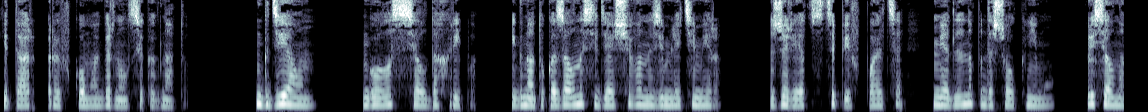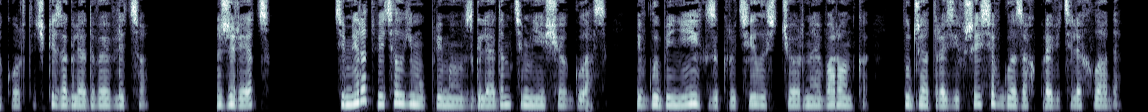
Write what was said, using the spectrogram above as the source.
Китар рывком обернулся к Игнату. «Где он?» Голос сел до хрипа. Игнат указал на сидящего на земле Тимира. Жрец, сцепив пальцы, медленно подошел к нему, присел на корточки, заглядывая в лицо. «Жрец?» Тимир ответил ему прямым взглядом темнеющих глаз, и в глубине их закрутилась черная воронка, тут же отразившаяся в глазах правителя Хлада.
